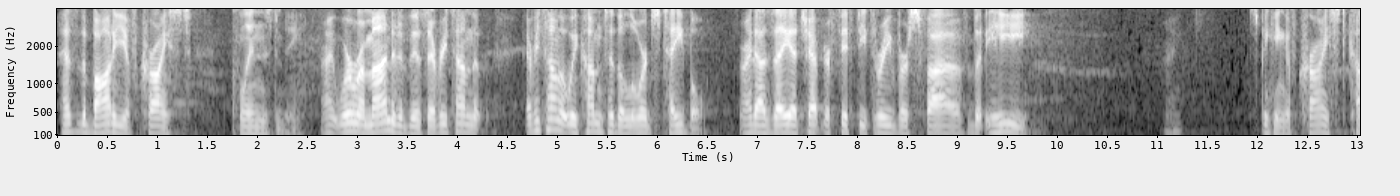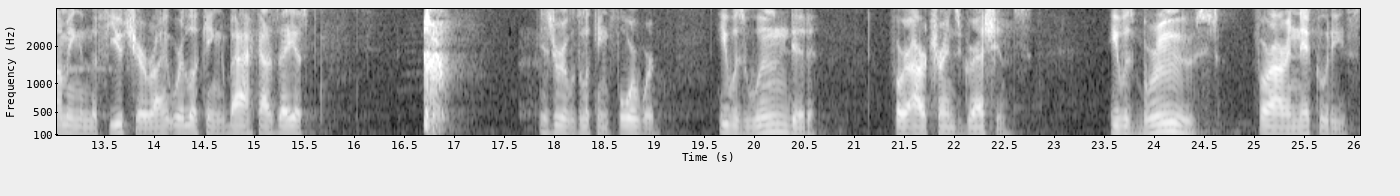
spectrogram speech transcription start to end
Has the body of Christ cleansed me? Right? We're reminded of this every time that, every time that we come to the Lord's table. Right? Isaiah chapter 53, verse 5. But he, Speaking of Christ coming in the future, right? We're looking back. Isaiah's Israel was looking forward. He was wounded for our transgressions. He was bruised for our iniquities.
